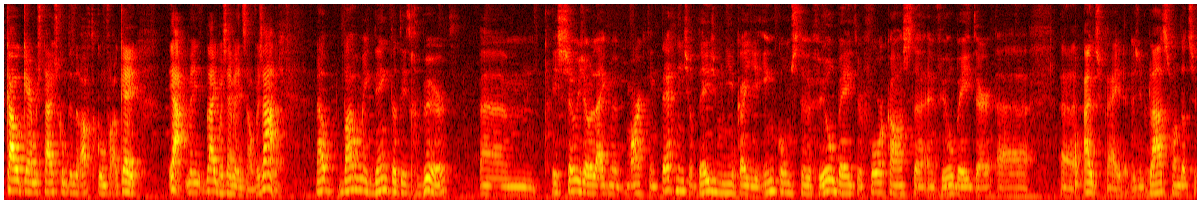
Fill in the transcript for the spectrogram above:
koude kermis thuis komt en erachter komt van, oké, ja, blijkbaar zijn mensen al verzadigd. Nou, waarom ik denk dat dit gebeurt, ehm, is sowieso lijkt me marketingtechnisch. Op deze manier kan je je inkomsten veel beter forecasten en veel beter eh, eh, uitspreiden. Dus in plaats van dat ze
